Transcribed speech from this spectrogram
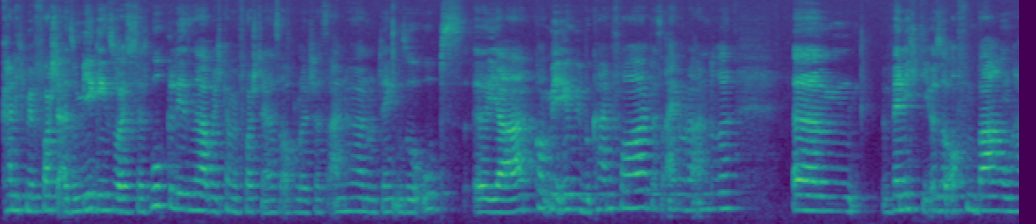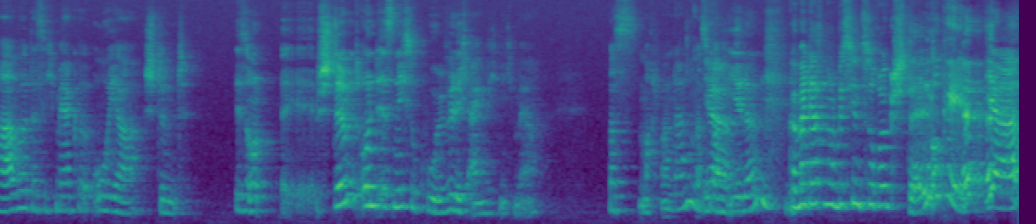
kann ich mir vorstellen, also mir ging es so, als ich das Buch gelesen habe, ich kann mir vorstellen, dass auch Leute das anhören und denken so, ups, äh, ja, kommt mir irgendwie bekannt vor, das eine oder andere. Ähm, wenn ich die also Offenbarung habe, dass ich merke, oh ja, stimmt. Ist, äh, stimmt und ist nicht so cool, will ich eigentlich nicht mehr. Was macht man dann? Was ja. macht ihr dann? Können wir das noch ein bisschen zurückstellen? Okay, ja.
